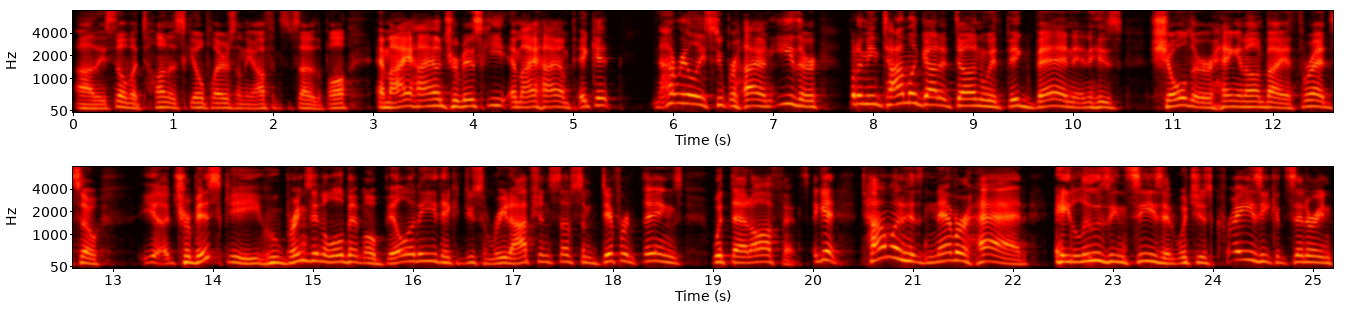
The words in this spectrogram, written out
Uh, they still have a ton of skill players on the offensive side of the ball. Am I high on Trubisky? Am I high on Pickett? Not really super high on either. But I mean, Tomlin got it done with Big Ben and his shoulder hanging on by a thread. So yeah, Trubisky, who brings in a little bit mobility, they could do some read option stuff, some different things with that offense. Again, Tomlin has never had a losing season, which is crazy considering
